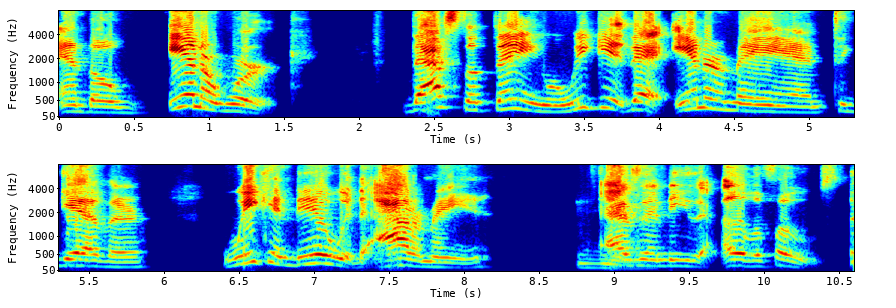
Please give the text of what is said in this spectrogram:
and the inner work. That's the thing. When we get that inner man together, we can deal with the outer man, yeah. as in these other folks.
